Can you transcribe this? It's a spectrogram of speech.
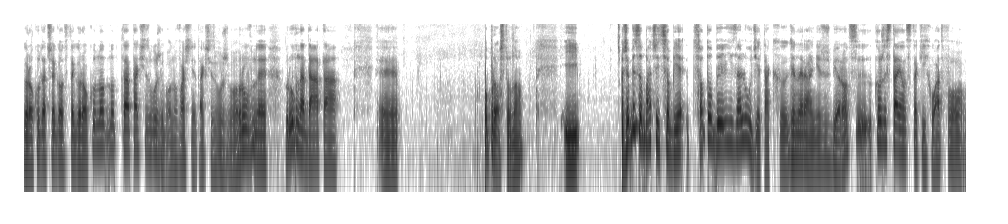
roku. Dlaczego od tego roku? No, no ta, tak się złożyło. No właśnie tak się złożyło. Równy, równa data. Yy, po prostu, no. I żeby zobaczyć sobie, co to byli za ludzie, tak generalnie rzecz biorąc, y, korzystając z takich łatwo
